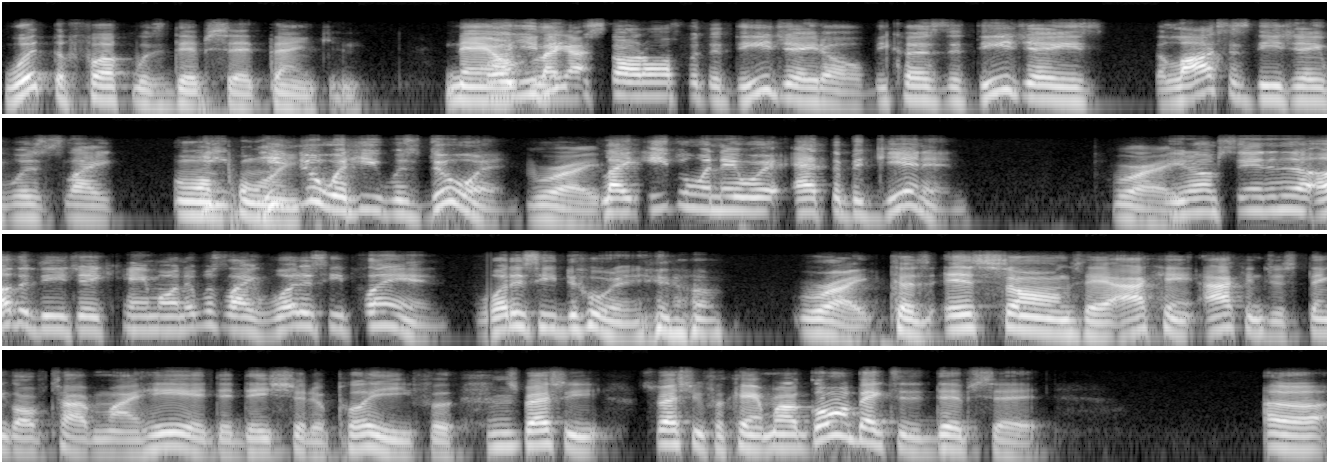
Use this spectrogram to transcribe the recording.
What the fuck was Dipset thinking? Now, well, you like need I- to start off with the DJ though, because the DJs, the Lox' DJ was like On he, He knew what he was doing. right, Like even when they were at the beginning, right. you know what I'm saying? And the other DJ came on, it was like, what is he playing? What is he doing? You know? Right, because it's songs that I can't I can just think off the top of my head that they should have played for, Mm-hmm. especially especially for Cam'ron. Going back to the Dipset, uh,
